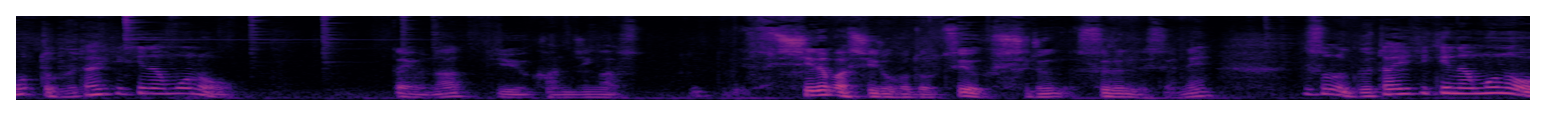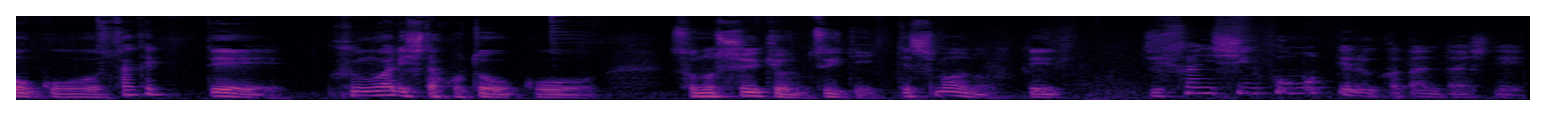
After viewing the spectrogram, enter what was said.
もっと具体的なものだよなっていう感じが知れば知るほど強く知るするんですよね。でその具体的なものをこう避けてふんわりしたことをこうその宗教について言ってしまうのって実際に信仰を持ってる方に対して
